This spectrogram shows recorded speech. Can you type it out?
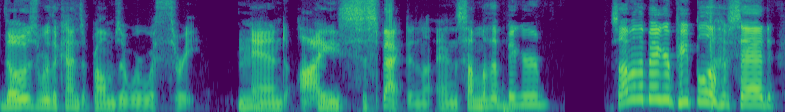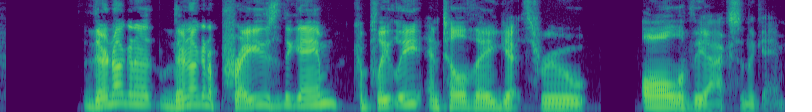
those were the kinds of problems that were with three, Mhm. and I suspect, and and some of the bigger, some of the bigger people have said they're not gonna they're not gonna praise the game completely until they get through all of the acts in the game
